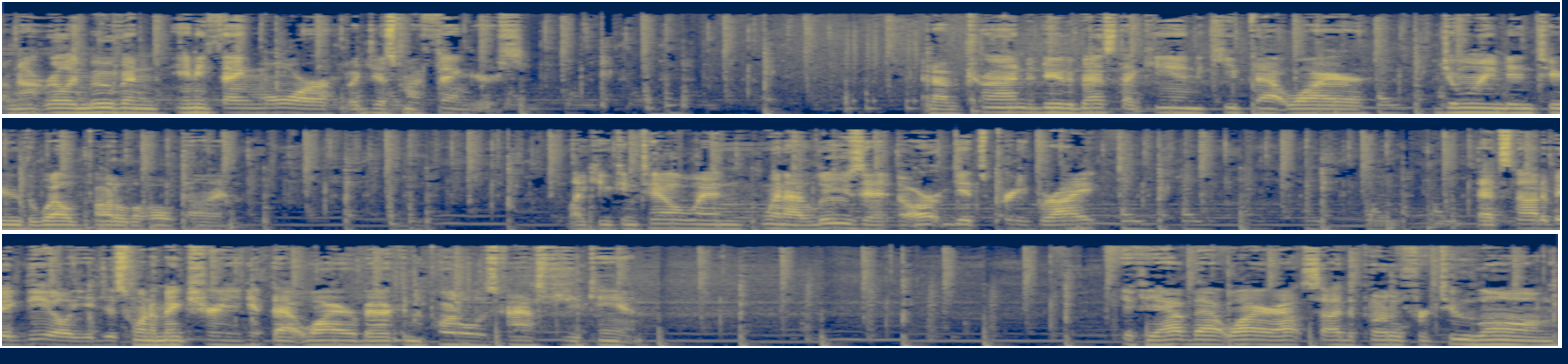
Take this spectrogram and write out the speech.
I'm not really moving anything more but just my fingers and I'm trying to do the best I can to keep that wire joined into the weld puddle the whole time. Like you can tell when, when I lose it, the arc gets pretty bright. That's not a big deal. You just want to make sure you get that wire back in the puddle as fast as you can. If you have that wire outside the puddle for too long,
